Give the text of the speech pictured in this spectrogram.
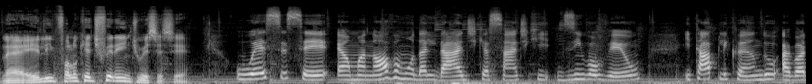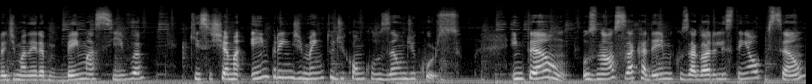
Né? Ele falou que é diferente o ECC. O ECC é uma nova modalidade que a SATIC desenvolveu e está aplicando agora de maneira bem massiva, que se chama empreendimento de conclusão de curso. Então, os nossos acadêmicos agora eles têm a opção,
